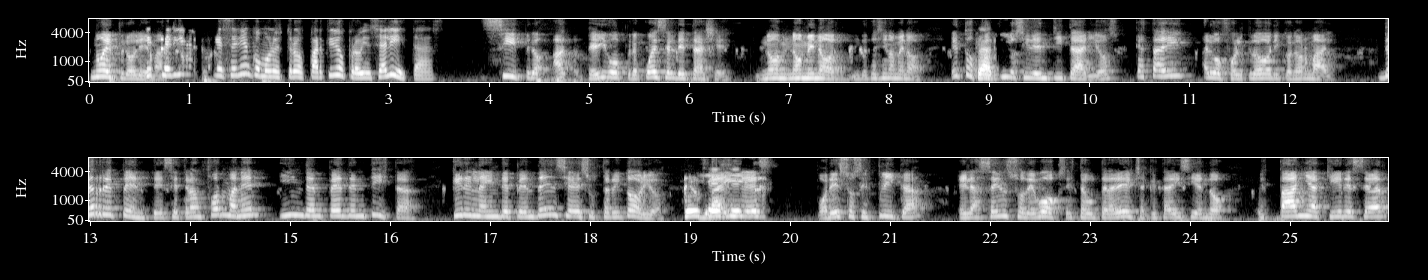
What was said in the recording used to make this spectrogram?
No hay Que problema. serían, que serían como nuestros partidos provincialistas. Sí, pero ah, te digo, pero ¿cuál es el detalle? No, no menor, un detalle no menor. Estos Claro. partidos identitarios, que hasta ahí algo folclórico, normal, de repente se transforman en independentistas, quieren la independencia de sus territorios. Sí, y sí, ahí sí, es, por eso se explica el ascenso de Vox, esta ultraderecha que está diciendo, España quiere ser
